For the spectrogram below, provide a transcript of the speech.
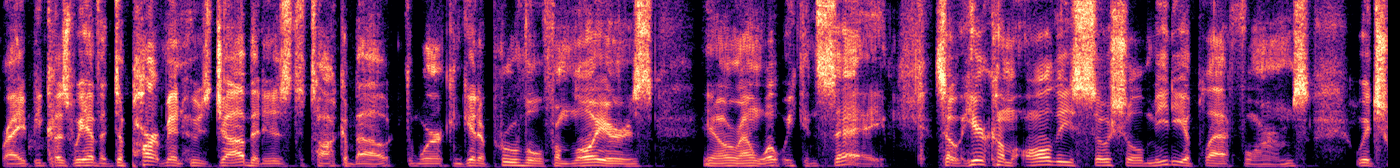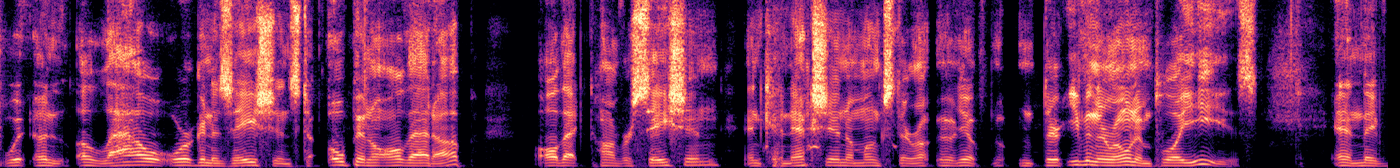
right? Because we have a department whose job it is to talk about the work and get approval from lawyers you know, around what we can say. So here come all these social media platforms, which would uh, allow organizations to open all that up, all that conversation and connection amongst their, you know, their even their own employees, and they've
